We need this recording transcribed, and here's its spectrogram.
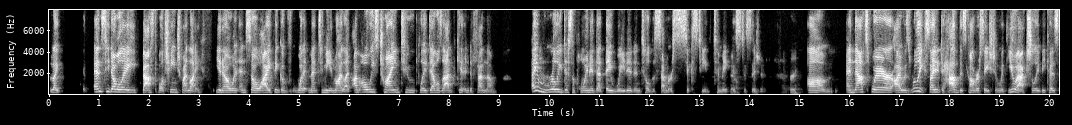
like ncaa basketball changed my life you know and, and so i think of what it meant to me in my life i'm always trying to play devil's advocate and defend them i am really disappointed that they waited until december 16th to make Yeah. this decision I agree. um, and that's where i was really excited to have this conversation with you actually because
